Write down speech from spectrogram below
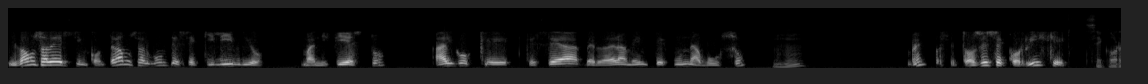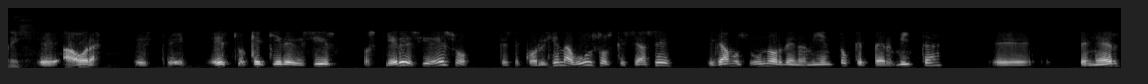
Y vamos a ver si encontramos algún desequilibrio manifiesto, algo que, que sea verdaderamente un abuso. Bueno, pues entonces se corrige. Se corrige. Eh, ahora, este, ¿esto qué quiere decir? Pues quiere decir eso, que se corrigen abusos, que se hace, digamos, un ordenamiento que permita eh, tener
